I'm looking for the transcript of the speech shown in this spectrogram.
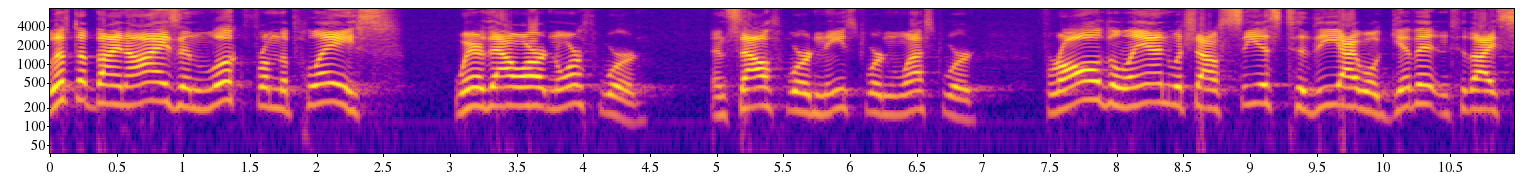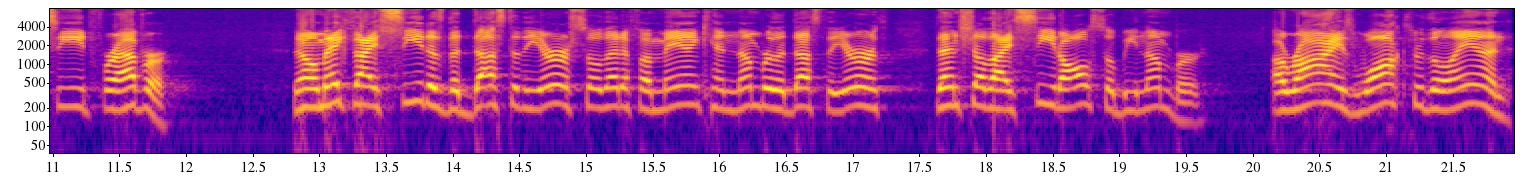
Lift up thine eyes and look from the place where thou art northward, and southward, and eastward, and westward. For all the land which thou seest, to thee I will give it, and to thy seed forever. Now make thy seed as the dust of the earth, so that if a man can number the dust of the earth, then shall thy seed also be numbered. Arise, walk through the land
